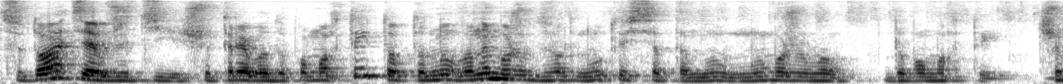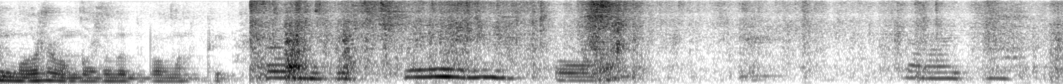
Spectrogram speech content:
ситуація в житті, що треба допомогти, тобто ну, вони можуть звернутися, там, ну, ми можемо допомогти. Чим можемо, можемо допомогти. Давайте.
